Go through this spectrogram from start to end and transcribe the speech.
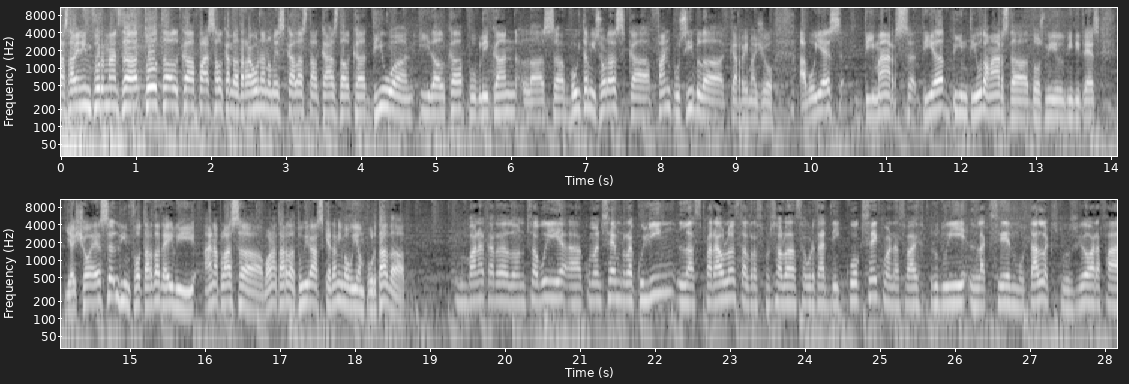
Per estar ben informats de tot el que passa al Camp de Tarragona només cal estar al cas del que diuen i del que publiquen les vuit emissores que fan possible Carrer Major. Avui és dimarts, dia 21 de març de 2023 i això és l'Infotarda Daily. Anna Plaça, bona tarda. Tu diràs què tenim avui en portada. Bona tarda, doncs avui eh, comencem recollint les paraules del responsable de seguretat d'Iquoxe quan es va produir l'accident mortal, l'explosió ara fa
